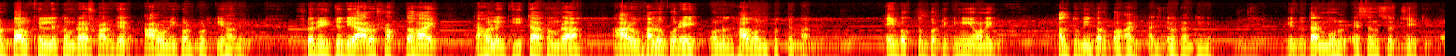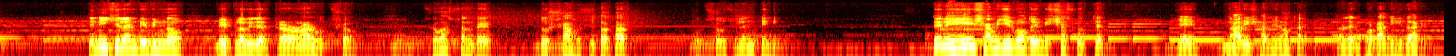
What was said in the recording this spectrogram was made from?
ফুটবল খেললে তোমরা স্বর্গের আরও নিকটবর্তী হবে। শরীর যদি আরও শক্ত হয়, তাহলে গীতা তোমরা আরও ভালো করে অনুধাবন করতে পারবে। এই বক্তব্যটিকে নিয়ে অনেক ফালতু বিতর্ক হয় আজকালকার দিনে। কিন্তু তার মূল এসেন্স হচ্ছে এটি। তিনি ছিলেন বিভিন্ন বিপ্লবীদের প্রেরণার উৎস। সুভাষচন্দ্রের দুঃসাহসিকতার উৎসও ছিলেন তিনি। তিনি স্বামীজির মতোই বিশ্বাস করতেন যে, নারী স্বাধীনতায় তাদের ভোটাধিকারে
